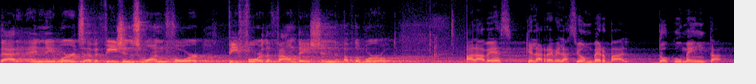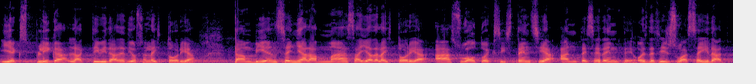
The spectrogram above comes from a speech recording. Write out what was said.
That, in the words of Ephesians 1 4, before the foundation of the world. A la vez que la revelación verbal documenta y explica la actividad de Dios en la historia, también señala más allá de la historia a su autoexistencia antecedente, o es decir, su aceidad,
